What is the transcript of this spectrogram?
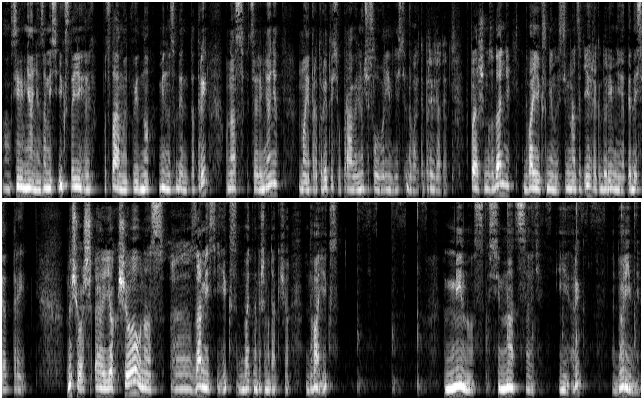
е, в ці рівняння замість x та y поставимо відповідно мінус 1 та 3, у нас це рівняння має перетворитись у правильну числову рівність. Давайте перевіряти. В першому заданні 2х мінус 17y дорівнює 53. Ну що ж, е, якщо у нас е, замість х, давайте напишемо так, що 2х мінус 17y дорівнює.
